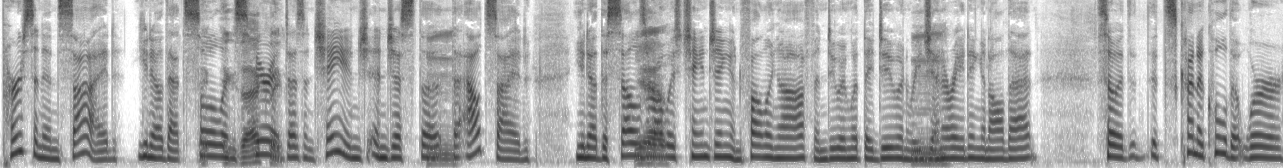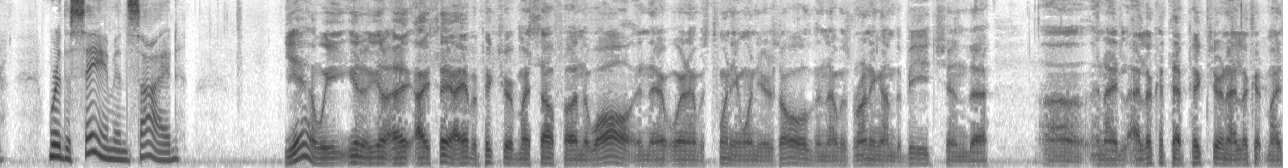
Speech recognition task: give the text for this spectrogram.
person inside, you know, that soul and exactly. spirit doesn't change, and just the mm. the outside, you know, the cells yeah. are always changing and falling off and doing what they do and mm-hmm. regenerating mm. and all that. So it, it's kind of cool that we're we're the same inside. Yeah, we, you know, you know, I, I, say I have a picture of myself on the wall in there when I was 21 years old, and I was running on the beach, and uh, uh, and I, I, look at that picture and I look at my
